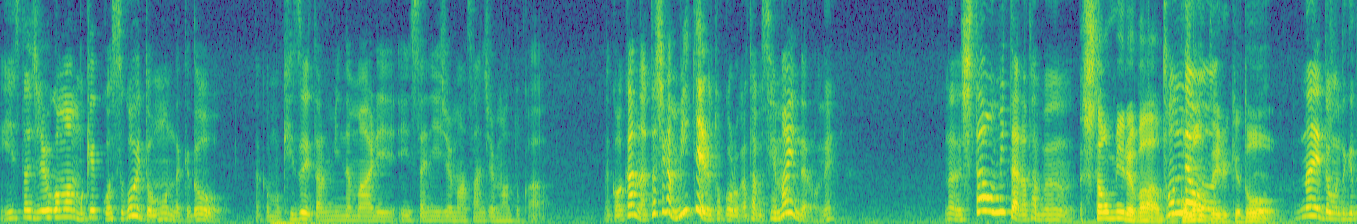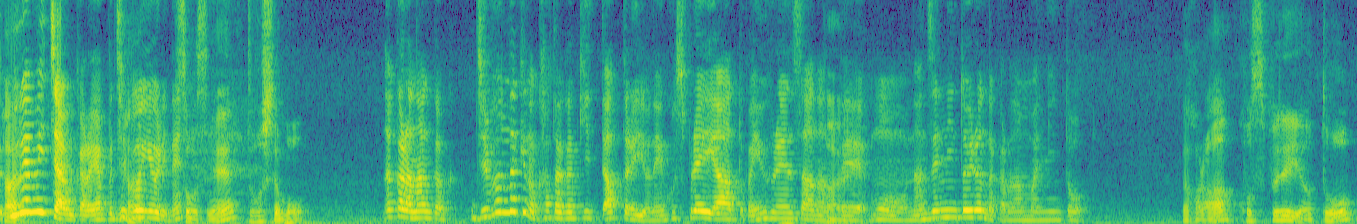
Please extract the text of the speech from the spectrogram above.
インスタ15万も結構すごいと思うんだけどなんかもう気づいたらみんな周りインスタ20万30万とか。なんかわかんない。私が見てるところが多分狭いんだろうね。なんか下を見たら多分下を見れば5とんでも万といるけどないと思うんだけど、はい。上見ちゃうからやっぱ自分よりね、はい。そうですね。どうしても。だからなんか自分だけの肩書きってあったらいいよね。コスプレイヤーとかインフルエンサーなんて、もう何千人といるんだから何万人とだからコスプレイヤーと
